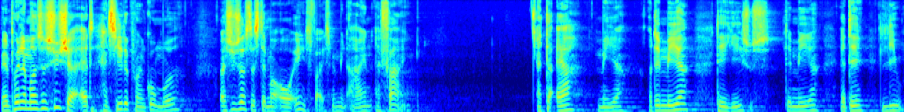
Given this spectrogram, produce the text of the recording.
Men på en eller anden måde, så synes jeg, at han siger det på en god måde. Og jeg synes også, det stemmer overens faktisk med min egen erfaring. At der er mere. Og det mere, det er Jesus. Det mere er det liv,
